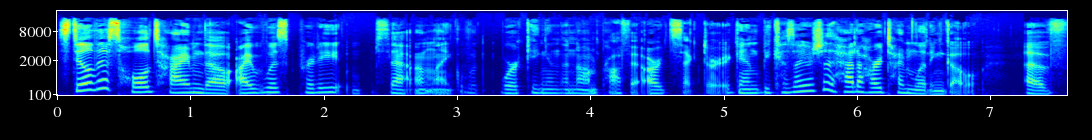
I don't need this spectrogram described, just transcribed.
Still, this whole time though, I was pretty set on like working in the nonprofit arts sector again because I just had a hard time letting go of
